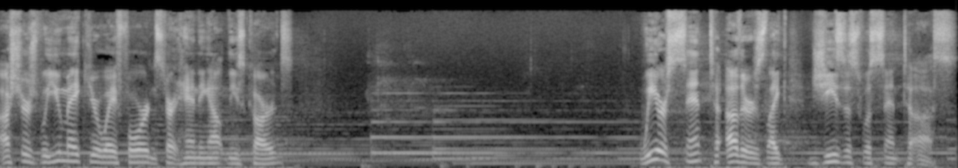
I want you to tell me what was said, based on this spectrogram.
Ushers, will you make your way forward and start handing out these cards? We are sent to others like Jesus was sent to us.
